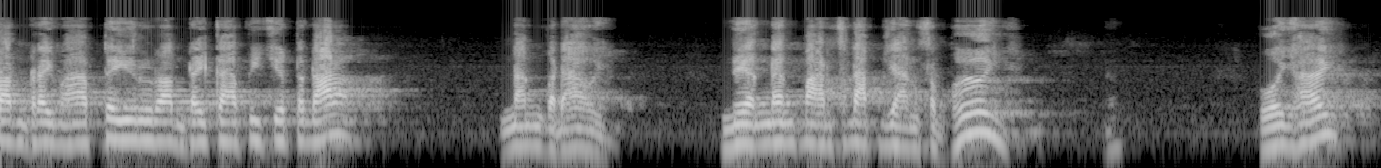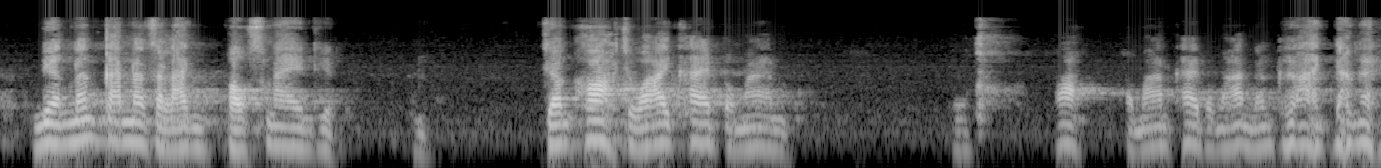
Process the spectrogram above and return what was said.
រដ្ឋមន្ត្រីមហាផ្ទៃឬរដ្ឋមន្ត្រីការពារជាតិទៅដល់នឹងបដ ாய் នាងនឹងបានស្ដាប់យ៉ាងសំភើញរួចហើយនាងនឹងកាន់តែស្រឡាញ់បោកស្នែងទៀតចឹងអស់ច្វាយខែប្រមាណអស់ប្រមាណខែប្រមាណហ្នឹងគឺអាចដឹងហើយ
